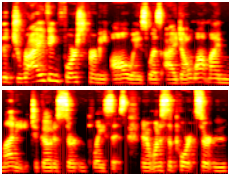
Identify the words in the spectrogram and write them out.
the driving force for me always was I don't want my money to go to certain places. I don't want to support certain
